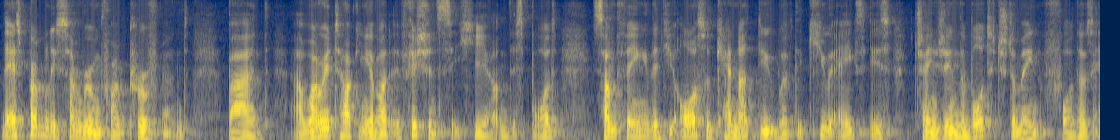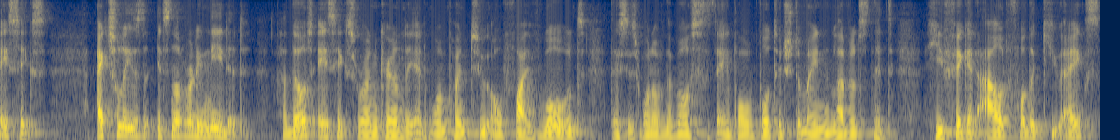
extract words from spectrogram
there's probably some room for improvement, but uh, when we're talking about efficiency here on this board, something that you also cannot do with the QAxe is changing the voltage domain for those ASICs. Actually, it's not really needed. Uh, those ASICs run currently at 1.205 volts. This is one of the most stable voltage domain levels that he figured out for the QAxe.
